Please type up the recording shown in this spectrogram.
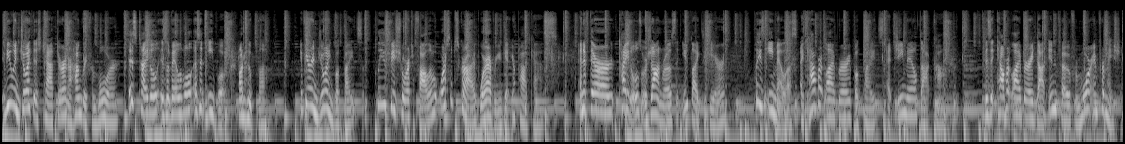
If you enjoyed this chapter and are hungry for more, this title is available as an ebook on Hoopla. If you're enjoying Book Bites, please be sure to follow or subscribe wherever you get your podcasts. And if there are titles or genres that you'd like to hear, please email us at calvertlibrarybookbites at gmail.com. Visit calvertlibrary.info for more information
